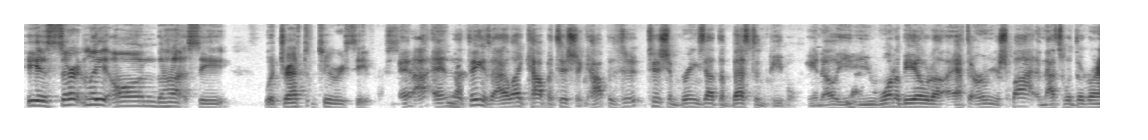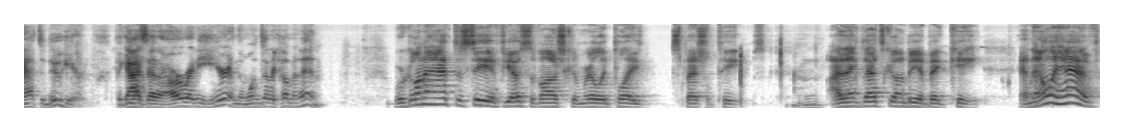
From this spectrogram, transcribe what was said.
he is certainly on the hot seat with drafted two receivers. And, I, and the thing is, I like competition. Competition brings out the best in people. You know, you, you want to be able to have to earn your spot, and that's what they're going to have to do here. The guys that are already here and the ones that are coming in. We're going to have to see if Iosivas can really play special teams. Mhm. I think that's going to be a big key. And they only have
